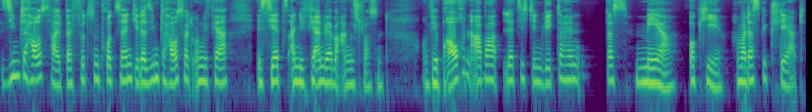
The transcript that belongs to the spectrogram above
siebte Haushalt, bei 14 Prozent, jeder siebte Haushalt ungefähr, ist jetzt an die Fernwärme angeschlossen. Und wir brauchen aber letztlich den Weg dahin, das Meer. Okay, haben wir das geklärt.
